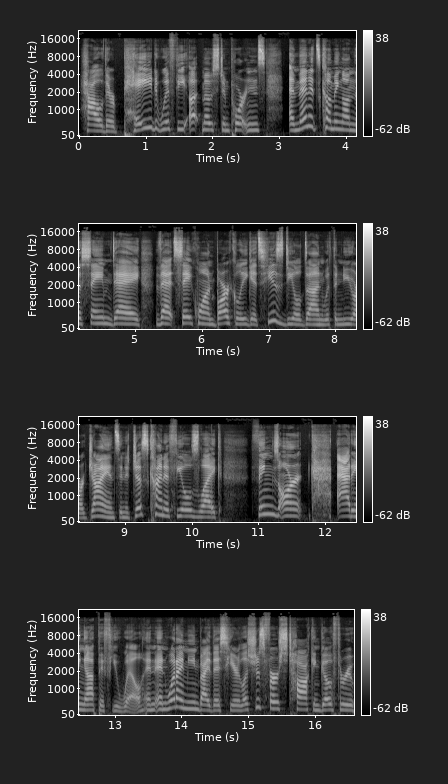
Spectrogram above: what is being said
how they're paid with the utmost importance, and then it's coming on the same day that Saquon Barkley gets his deal done with the New York Giants, and it just kind of feels like things aren't adding up, if you will. And and what I mean by this here, let's just first talk and go through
